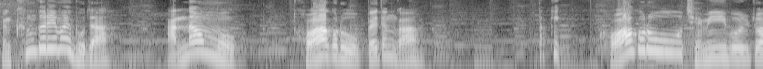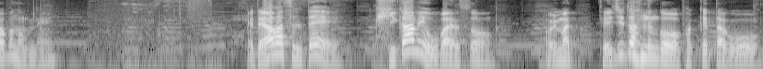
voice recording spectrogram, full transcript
그냥 큰 그림을 보자. 안 나오면 뭐 거학으로 빼든가. 딱히 거학으로 재미 볼 조합은 없네. 내가 봤을 때 귀감이 오바였어. 얼마 되지도 않는 거 받겠다고.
